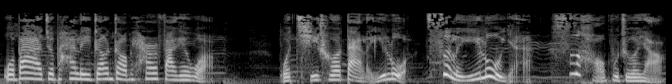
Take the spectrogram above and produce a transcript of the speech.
我爸就拍了一张照片发给我，我骑车带了一路，刺了一路眼，丝毫不遮阳。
